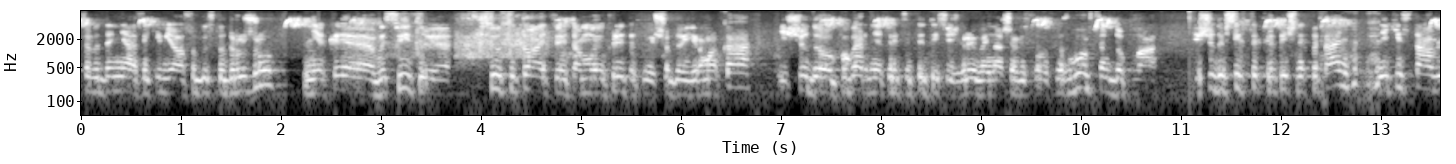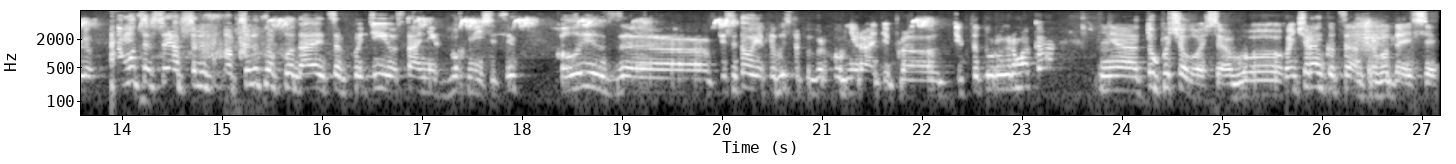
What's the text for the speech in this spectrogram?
Це видання, з яким я особисто дружу, яке висвітлює всю ситуацію там мою критику щодо Єрмака і щодо повернення 30 тисяч гривень нашим військовослужбовцям до плат. І щодо всіх цих критичних питань, які ставлю, тому це все абсолютно абсолютно вкладається в події останніх двох місяців, коли з е, після того як я виступив в Верховній Раді про диктатуру Єрмака, то почалося в Гончаренко центр в Одесі.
